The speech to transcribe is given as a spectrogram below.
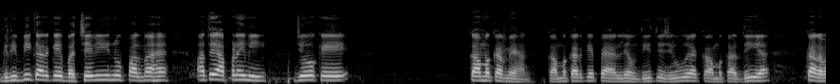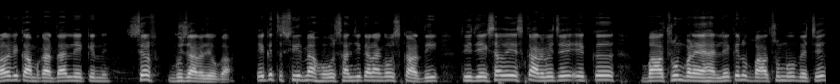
ਗਰੀਬੀ ਕਰਕੇ ਬੱਚੇ ਵੀ ਨੂੰ ਪਾਲਣਾ ਹੈ ਅਤੇ ਆਪਣੇ ਵੀ ਜੋ ਕਿ ਕੰਮ ਕਰਨੇ ਹਨ। ਕੰਮ ਕਰਕੇ ਭੈਣ ਲਿਆਉਂਦੀ ਤੇ ਜ਼ਰੂਰ ਹੈ, ਕੰਮ ਕਰਦੀ ਹੈ। ਘਰ ਵਾਲਾ ਵੀ ਕੰਮ ਕਰਦਾ, ਲੇਕਿਨ ਸਿਰਫ ਗੁਜ਼ਾਰਾ ਜੋਗਾ। ਇੱਕ ਤਸਵੀਰ ਮੈਂ ਹੋਰ ਸਾਂਝੀ ਕਰਾਂਗਾ ਉਸ ਘਰ ਦੀ। ਤੁਸੀਂ ਦੇਖ ਸਕਦੇ ਹੋ ਇਸ ਘਰ ਵਿੱਚ ਇੱਕ ਬਾਥਰੂਮ ਬਣਿਆ ਹੈ, ਲੇਕਿਨ ਉਹ ਬਾਥਰੂਮ ਵਿੱਚ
